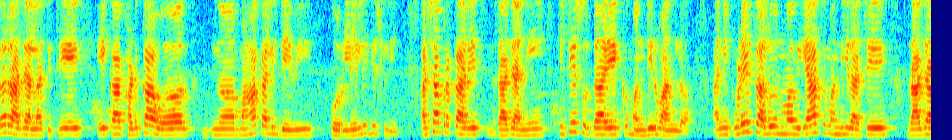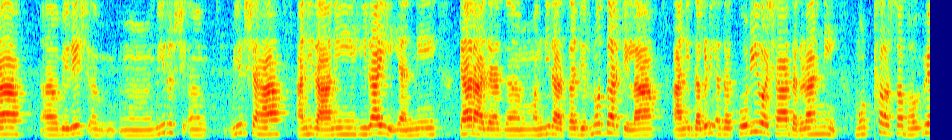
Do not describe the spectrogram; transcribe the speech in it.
तर राजाला तिथे एका खडकावर महाकाली देवी कोरलेली दिसली. अशा प्रकारे राजाने तिथे सुद्धा एक मंदिर बांधलं. आणि पुढे चालून मग याच मंदिराचे राजा वीरेश वीर वीरशहा आणि राणी हिराई यांनी त्या राजा मंदिराचा जीर्णोद्धार केला आणि दगडी द कोरीव अशा दगडांनी मोठं असं भव्य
